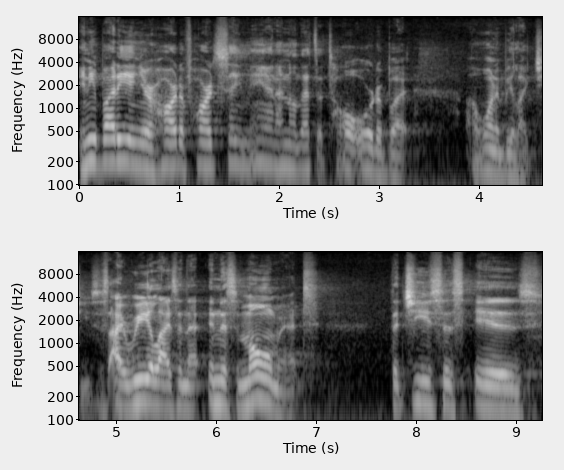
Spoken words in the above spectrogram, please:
Anybody in your heart of hearts say, man, I know that's a tall order, but I want to be like Jesus. I realize in, that, in this moment that Jesus is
